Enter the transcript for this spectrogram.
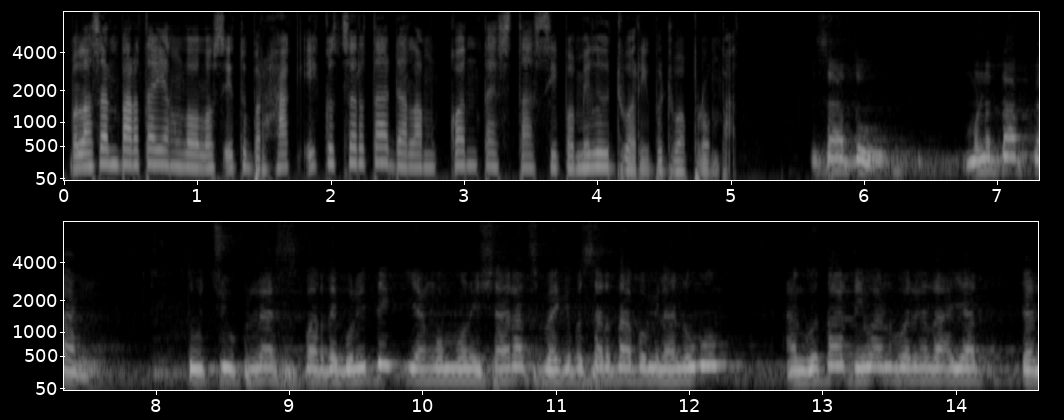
belasan partai yang lolos itu berhak ikut serta dalam kontestasi pemilu 2024. Satu, menetapkan 17 partai politik yang memenuhi syarat sebagai peserta pemilihan umum anggota Dewan Perwakilan Rakyat dan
